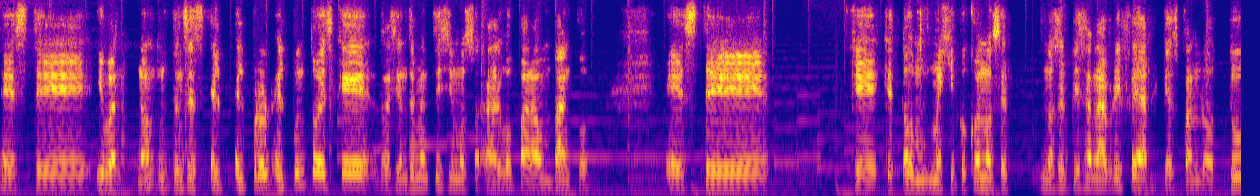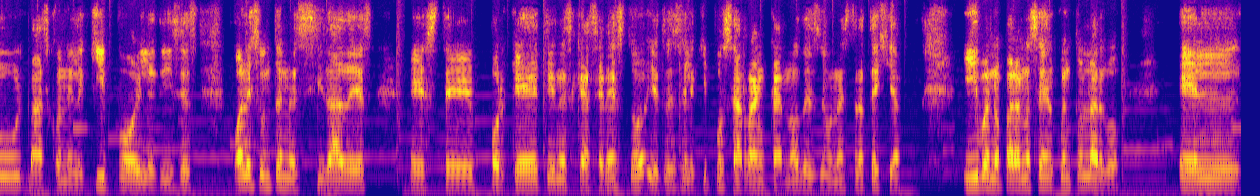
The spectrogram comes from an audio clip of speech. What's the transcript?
Este, y bueno, ¿no? Entonces, el, el, el punto es que recientemente hicimos algo para un banco, este, que, que todo México conoce nos empiezan a brifear, que es cuando tú vas con el equipo y le dices cuáles son tus necesidades, este, por qué tienes que hacer esto, y entonces el equipo se arranca, ¿no? Desde una estrategia. Y bueno, para no hacer el cuento largo, el,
